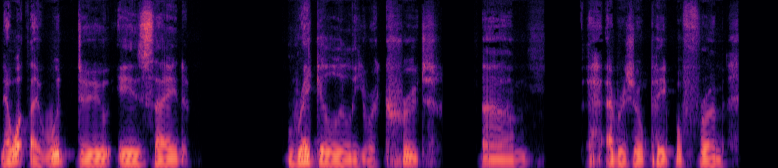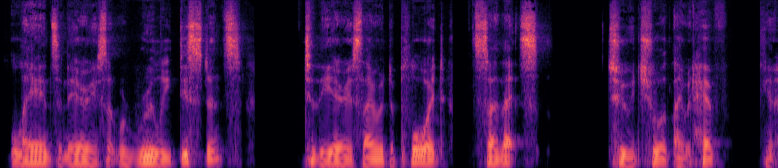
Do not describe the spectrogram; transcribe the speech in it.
Now, what they would do is they'd regularly recruit um, Aboriginal people from lands and areas that were really distant to the areas they were deployed. So that's to ensure that they would have you know,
